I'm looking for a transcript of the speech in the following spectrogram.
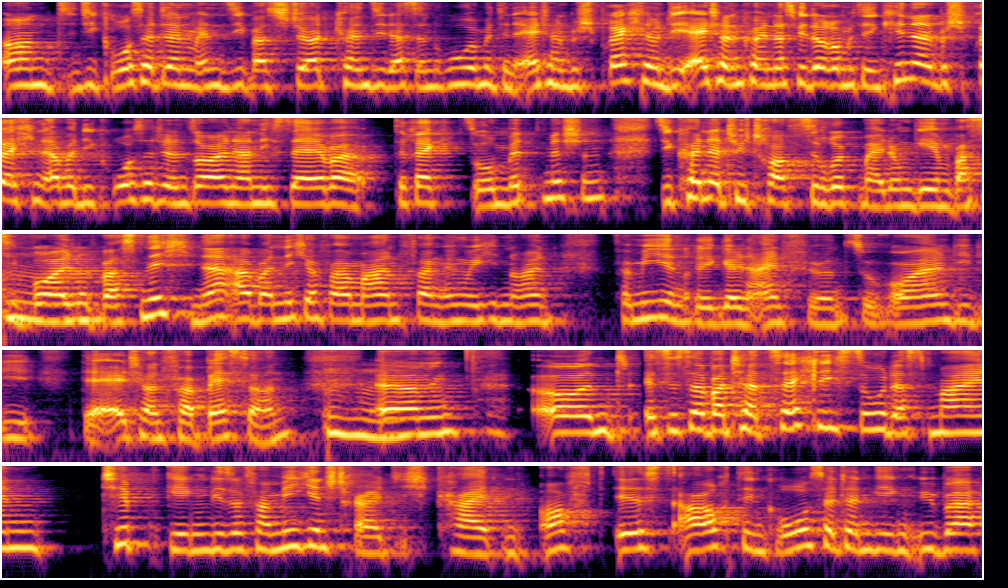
Und die Großeltern, wenn sie was stört, können sie das in Ruhe mit den Eltern besprechen und die Eltern können das wiederum mit den Kindern besprechen sprechen, aber die Großeltern sollen ja nicht selber direkt so mitmischen. Sie können natürlich trotzdem Rückmeldung geben, was sie mhm. wollen und was nicht, ne? aber nicht auf einmal anfangen, irgendwelche neuen Familienregeln einführen zu wollen, die die der Eltern verbessern. Mhm. Ähm, und es ist aber tatsächlich so, dass mein Tipp gegen diese Familienstreitigkeiten oft ist, auch den Großeltern gegenüber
